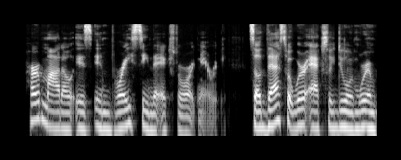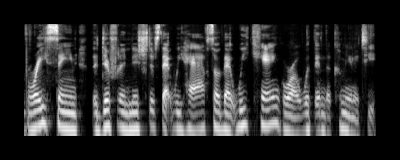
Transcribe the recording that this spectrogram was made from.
her motto is "Embracing the extraordinary." So that's what we're actually doing. We're embracing the different initiatives that we have so that we can grow within the community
